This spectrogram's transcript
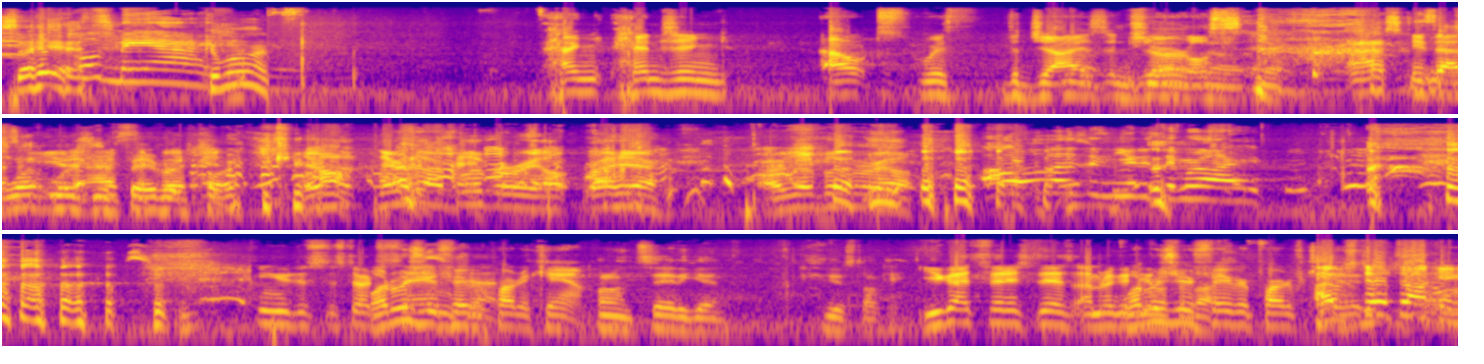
Say it. Oh man. Come on. Hang, hinging out with the Jais and Jurls. Ask He's me, asking what you was to your ask favorite question. part? There's, there's our blooper reel right here. Our blooper reel. All of us in unison were like, Asking you just start What was your favorite that. part of camp? Hold on, say it again. He was talking. You guys finish this. I'm gonna go. What was your the favorite part of camp? I'm still talking.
